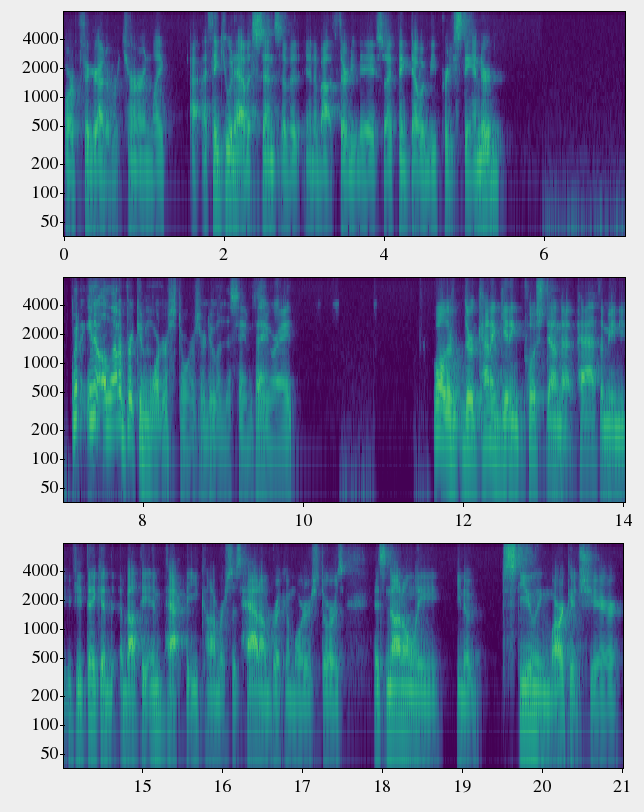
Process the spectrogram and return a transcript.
or figure out a return. Like I think you would have a sense of it in about 30 days. So I think that would be pretty standard. But you know, a lot of brick and mortar stores are doing the same thing, right? Well, they're they're kind of getting pushed down that path. I mean, if you think about the impact that e-commerce has had on brick and mortar stores, it's not only you know stealing market share,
